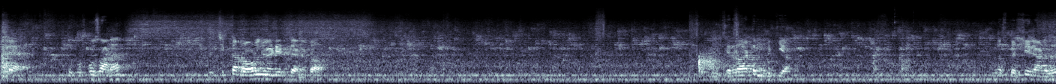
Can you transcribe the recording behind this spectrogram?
അല്ലേ? ഇത് കുപ്പൂസാണ് ചിക്കൻ റോളിന് വേണ്ടി എടുത്തതാണ് കേട്ടോ ചെറുതായിട്ട് മുറിക്കുക. സ്പെഷ്യലാണിത്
